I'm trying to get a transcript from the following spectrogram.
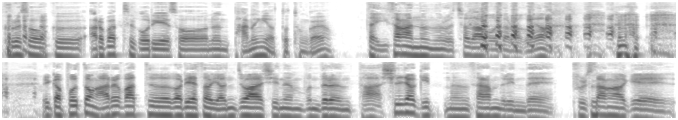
그래서 그 아르바트 거리에서는 반응이 어떻던가요? 다 이상한 눈으로 쳐다보더라고요. 그러니까 보통 아르바트 거리에서 연주하시는 분들은 다 실력 있는 사람들인데 불쌍하게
